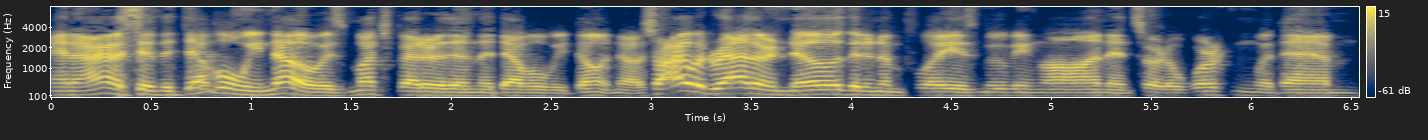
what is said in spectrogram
And I always say the devil we know is much better than the devil we don't know. So I would rather know that an employee is moving on and sort of working with them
